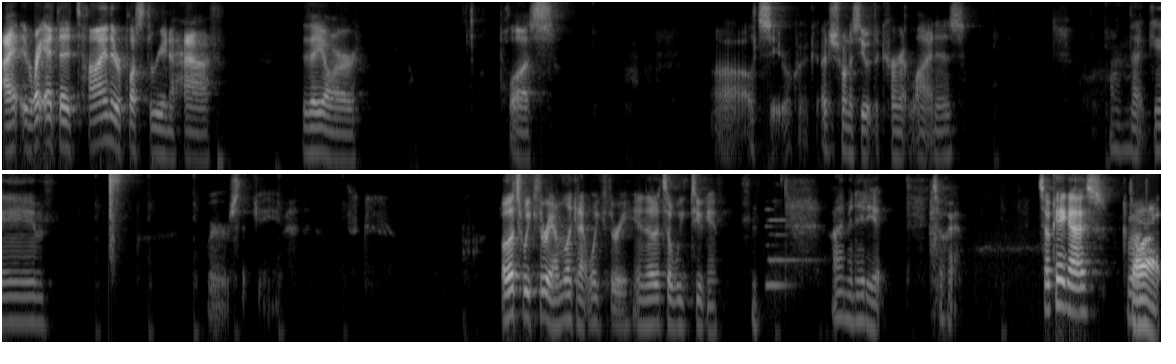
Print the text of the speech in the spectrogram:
I right at the time they were plus three and a half. They are plus uh let's see real quick. I just want to see what the current line is on that game. Where's the game? Oh, that's week three. I'm looking at week three, and it's a week two game. I'm an idiot. It's okay. It's okay, guys. Come on. It's on. all right.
